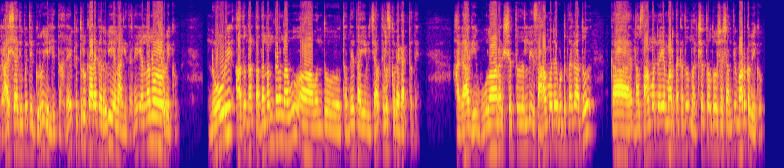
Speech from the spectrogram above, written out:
ರಾಶಿಯಾಧಿಪತಿ ಗುರು ಎಲ್ಲಿದ್ದಾನೆ? ಪಿತೃಕಾರಕ ರವಿ ಏನಾಗಿದ್ದಾನೆ? ಎಲ್ಲನೂ ನೋಡ್ಬೇಕು. ನೋಡಿ, ಅದು ನಂತ ತದನಂತರ ನಾವು, ಆ, ಒಂದು ತಂದೆ ತಾಯಿಯ ವಿಚಾರ ತಿಳಿಸ್ಕೋಬೇಕಾಗ್ತದೆ. ಹಾಗಾಗಿ ಮೂಲ ನಕ್ಷತ್ರದಲ್ಲಿ ಸಾಮಾನ್ಯ ಹುಟ್ಟಿದಾಗ ಅದು ಕಾ, ನಾವು ಸಾಮಾನ್ಯವಾಗಿ ಮಾಡ್ತಕ್ಕಂಥದ್ದು ನಕ್ಷತ್ರ ದೋಷ ಶಾಂತಿ ಮಾಡ್ಕೋಬೇಕು.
